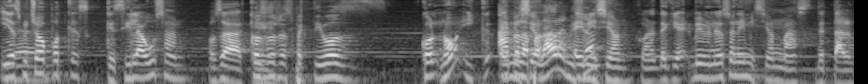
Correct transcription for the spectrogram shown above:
Y, he escuchado podcasts que sí la usan. O sea, que Con sus respectivos. con- ¿No? Y Ah, con la palabra emisión. con- de que bienvenidos a una emisión más de tal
